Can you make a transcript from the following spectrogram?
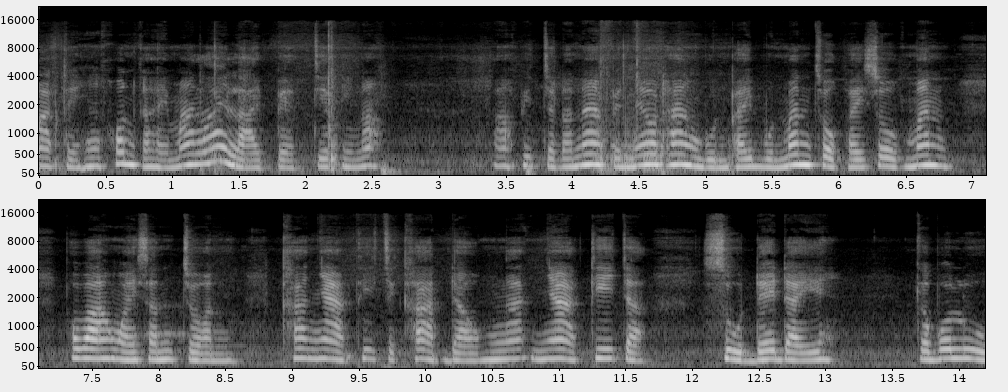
มักแต่เฮาคนก็ให้มาหลายหลายแปดเจ็ดนี่เนาะเอาพิจารณาเป็นแนวทางบุญไผบุญมั่นโศกไผโศกมั่น เพราะว่าหวยสัญจรค่ายากที่จะคาดเดางะยากที่จะสูตรใดๆก็บ่รู้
